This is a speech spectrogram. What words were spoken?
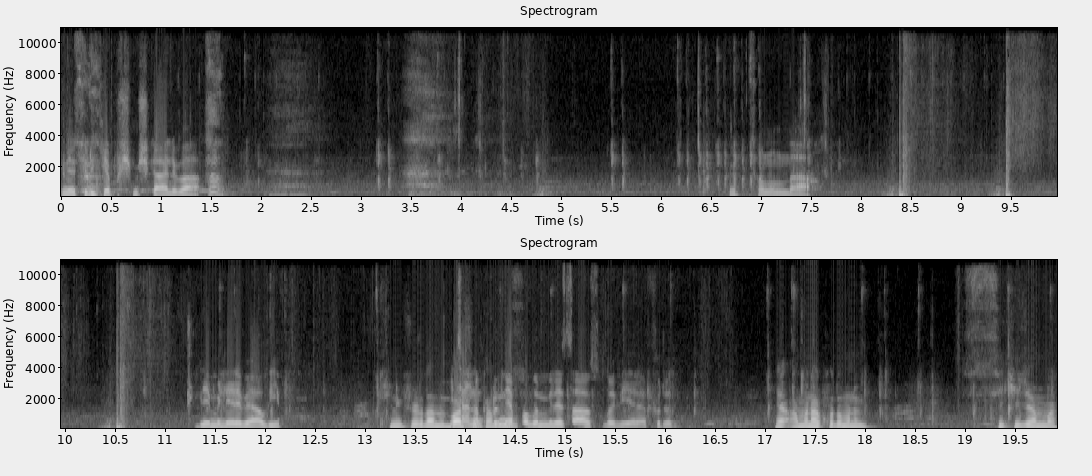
Yine sürük yapışmış galiba. Hı, Sonunda. Şu demirleri bir alayım. Şimdi şuradan bir Bir tane fırın başlatalım. yapalım bir de sağa sola bir yere fırın. Ya amına kodumunu sikeceğim bak.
